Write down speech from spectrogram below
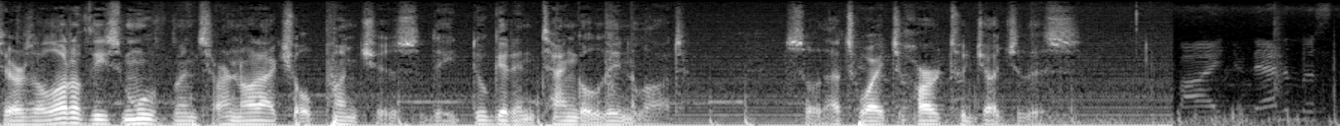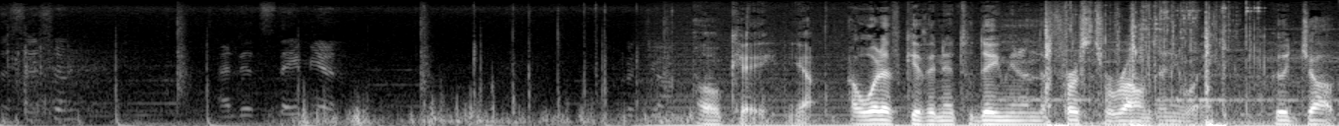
There's a lot of these movements are not actual punches. They do get entangled in a lot. So that's why it's hard to judge this. By unanimous decision, and it's Damien. Good job. Okay, yeah. I would have given it to Damien in the first round anyway. Good job.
